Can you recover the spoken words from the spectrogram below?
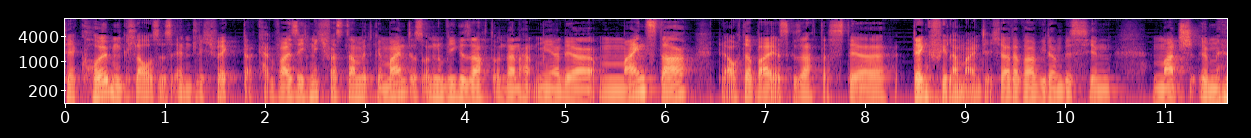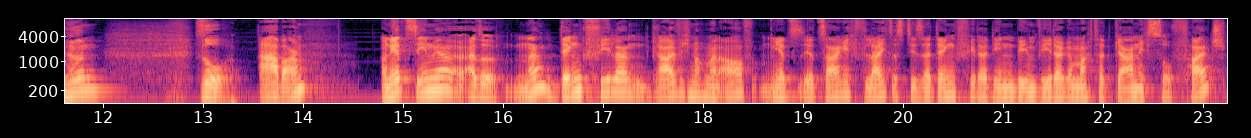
der Kolbenklaus ist endlich weg. Da kann, weiß ich nicht, was damit gemeint ist. Und wie gesagt, und dann hat mir der Mainstar, der auch dabei ist, gesagt, dass der Denkfehler meinte ich. Ja, da war wieder ein bisschen Matsch im Hirn. So, aber und jetzt sehen wir, also ne, Denkfehler greife ich nochmal auf. Jetzt, jetzt sage ich, vielleicht ist dieser Denkfehler, den BMW da gemacht hat, gar nicht so falsch,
